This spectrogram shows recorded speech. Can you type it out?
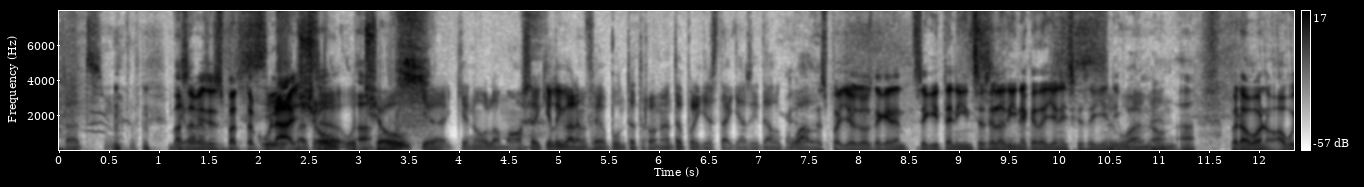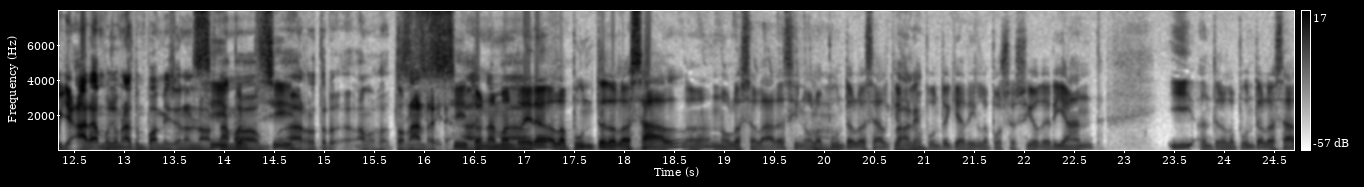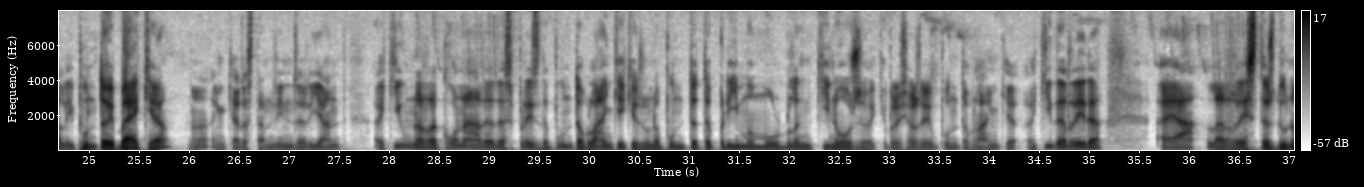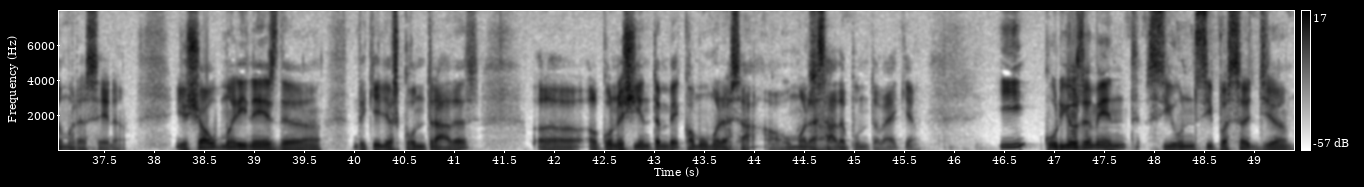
Saps? Va ser més espectacular, sí, show, Va ser un eh? show que, que no la mossa que li varen fer a punta troneta perquè està quasi tal qual. Els pagesos de que eren seguir tenint la saladina que deien ells que seguien igual, no? Eh? Però bueno, avui ara ens hem anat un poc més en el nord. Sí, Anem per- a, sí. a, retor- vamos, a tornar enrere. Sí, eh? tornem a- enrere a la punta de la sal, eh? no la salada, sinó la punta de la sal, que Vale. és una punta que ha dit la possessió d'Ariant, i entre la punta de la sal i punta Vecchia, eh? encara estem dins Ariant, aquí una raconada després de punta blanca, que és una punteta prima molt blanquinosa, que per això es diu punta blanca, aquí darrere hi ha les restes d'una maracera. I això els mariners d'aquelles contrades eh, el coneixien també com Humarassà, o Humarassà de Punta Vecchia. I, curiosament, si un s'hi passeja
